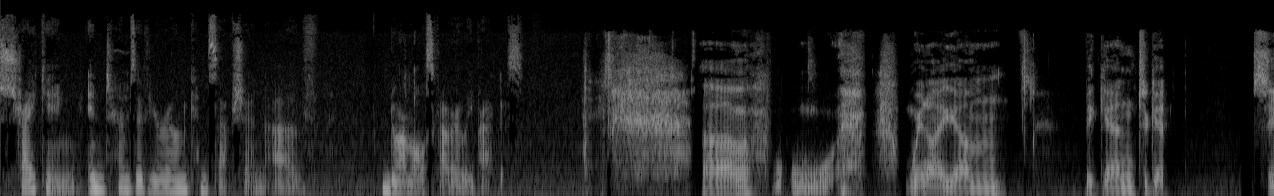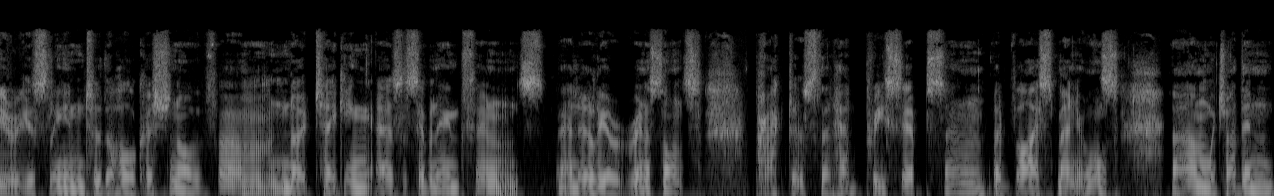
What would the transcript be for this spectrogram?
striking in terms of your own conception of normal scholarly practice? Uh, when I um, began to get seriously into the whole question of um, note taking as a 17th and, and earlier Renaissance practice that had precepts and advice manuals, um, which I then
